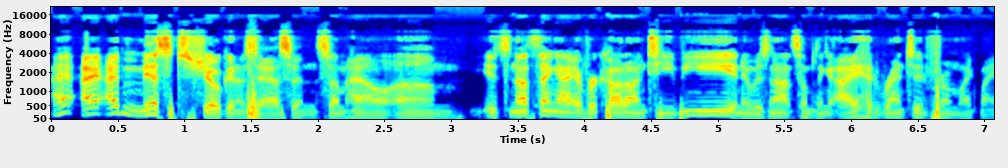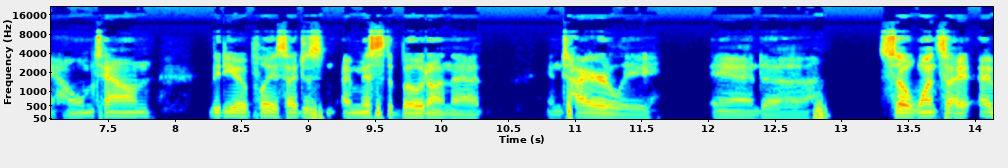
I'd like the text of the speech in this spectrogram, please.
I, I I missed Shogun Assassin somehow. Um, it's nothing I ever caught on TV, and it was not something I had rented from like my hometown video place. I just I missed the boat on that entirely, and uh, so once I, I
